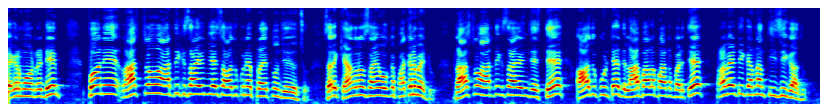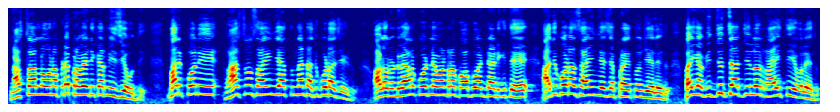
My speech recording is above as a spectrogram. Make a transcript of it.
జగన్మోహన్ రెడ్డి. పోనీ రాష్ట్రం ఆర్థిక సాయం చేసి ఆదుకునే ప్రయత్నం చేయొచ్చు. సరే కేంద్రం సాయం ఒక పక్కన పెట్టు. రాష్ట్రం ఆర్థిక సాయం చేస్తే ఆదుకుంటే అది లాభాల బాట పడితే ప్రైవేటీకరణ అంత ఈజీ కాదు. నష్టాల్లో ఉన్నప్పుడే ప్రైవేటీకరణ ఈజీ అవుద్ది. మరి పోనీ రాష్ట్రం సాయం చేస్తుందంటే అది కూడా చేయడు. వాళ్ళు రెండు వేల కోట్లు ఇవ్వండిరా బాబు అంటే అడిగితే అది కూడా సాయం చేసే ప్రయత్నం చేయలేదు. పైగా విద్యుత్ ఛార్జీల్లో రాయితీ ఇవ్వలేదు.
